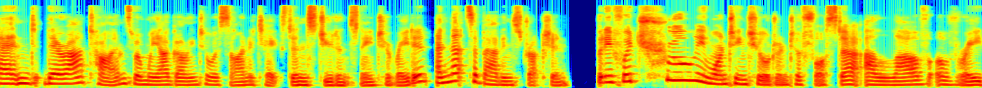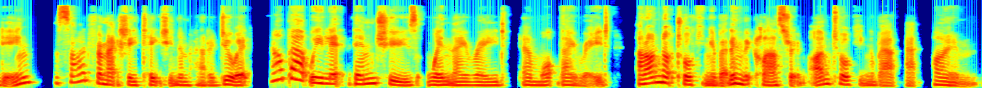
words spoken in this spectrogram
And there are times when we are going to assign a text and students need to read it, and that's about instruction. But if we're truly wanting children to foster a love of reading, aside from actually teaching them how to do it, how about we let them choose when they read and what they read? And I'm not talking about in the classroom, I'm talking about at home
